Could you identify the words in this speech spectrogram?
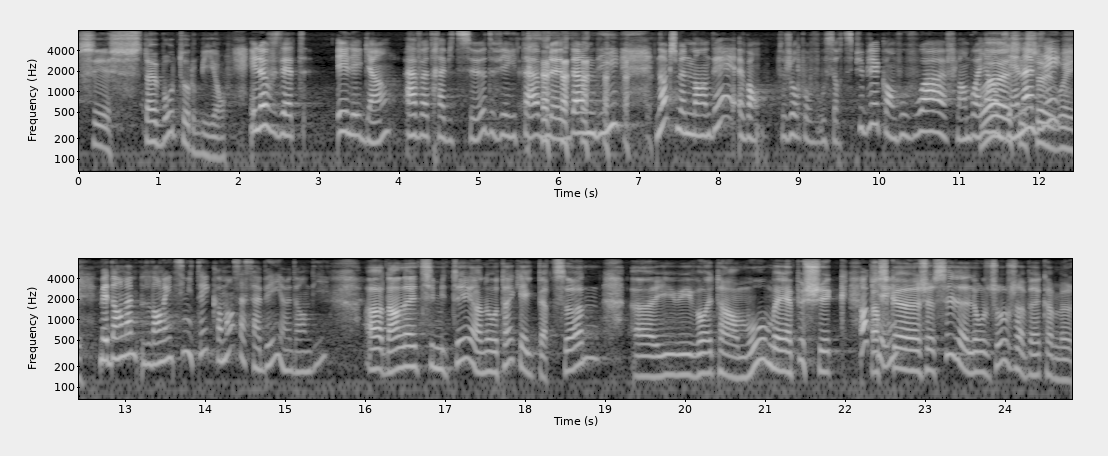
c'est, c'est un beau tourbillon. Et là, vous êtes élégant, à votre habitude, véritable dandy. Donc, je me demandais, euh, bon, toujours pour vos sorties publiques, on vous voit flamboyant, Ouais, bien habillé. oui. Mais dans l'intimité, comment ça s'habille, un dandy? Ah, dans l'intimité, en autant qu'il y ait personne, euh, il, il va être en mou, mais un peu chic. Parce que je sais, l'autre jour, j'avais comme. euh,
